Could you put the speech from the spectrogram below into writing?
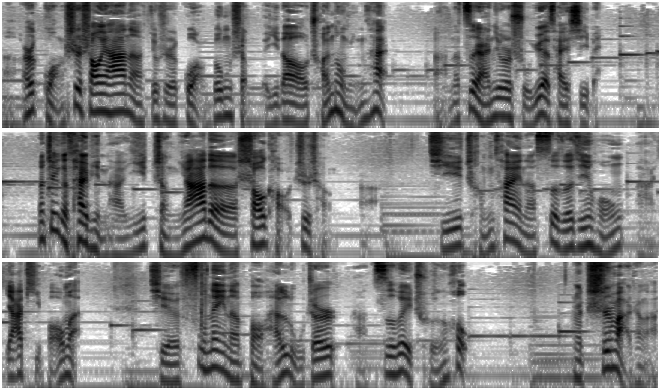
啊，而广式烧鸭呢，就是广东省的一道传统名菜。啊，那自然就是属粤菜系呗。那这个菜品呢，以整鸭的烧烤制成啊，其成菜呢色泽金红啊，鸭体饱满，且腹内呢饱含卤汁儿啊，滋味醇厚。那吃法上啊，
